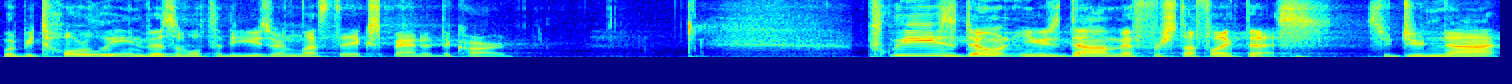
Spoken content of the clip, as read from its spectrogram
would be totally invisible to the user unless they expanded the card. Please don't use DOM if for stuff like this. So do not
